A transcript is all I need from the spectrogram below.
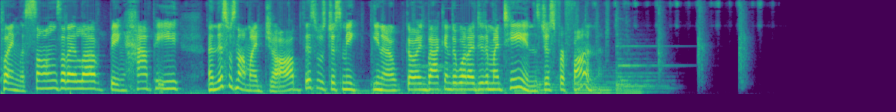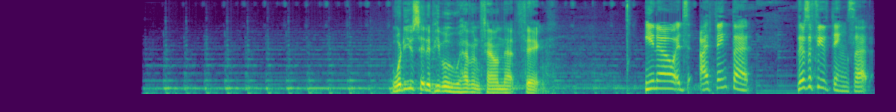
playing the songs that I loved, being happy. And this was not my job. This was just me, you know, going back into what I did in my teens just for fun. What do you say to people who haven't found that thing? You know, it's I think that there's a few things that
